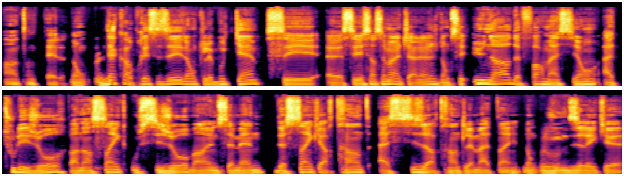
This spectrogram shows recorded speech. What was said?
en tant que telle. Donc D'accord. pour préciser, donc le bootcamp c'est euh, c'est essentiellement un challenge. Donc c'est une heure de formation à tous les jours pendant cinq ou six jours pendant une semaine, de 5h30 à 6h30 le matin. Donc vous me direz que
